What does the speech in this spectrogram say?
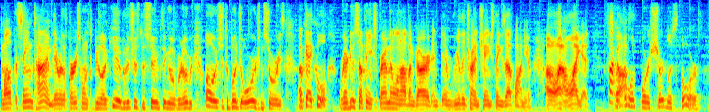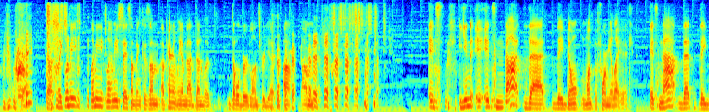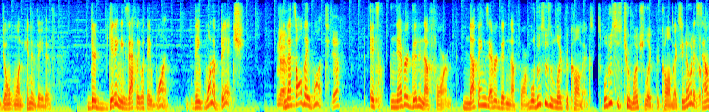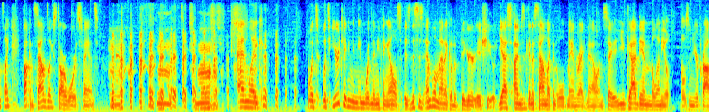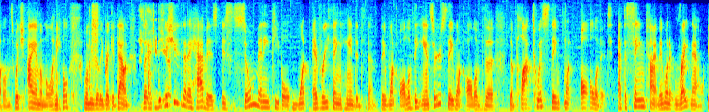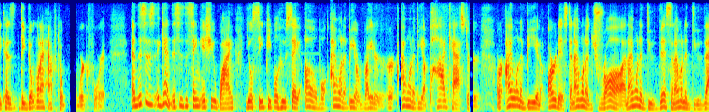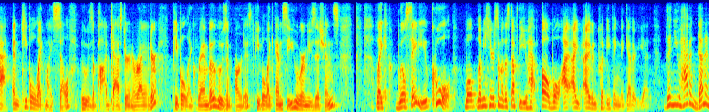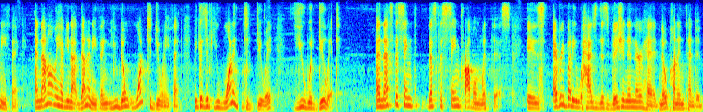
While at the same time, they were the first ones to be like, yeah, but it's just the same thing over and over. Oh, it's just a bunch of origin stories. Okay, cool. We're going to do something experimental and avant garde and, and really trying to change things up on you. Oh, I don't like it. Fuck off. want more shirtless Thor. right? Yeah, like let me let me let me say something because I'm apparently I'm not done with Double Bird Lunsford yet. Uh, um, it's you know, it's not that they don't want the formulaic. It's not that they don't want innovative. They're getting exactly what they want. They want a bitch, Yeah. and that's all they want. Yeah. It's never good enough for them. Nothing's ever good enough for them. Well, this isn't like the comics. Well, this is too much like the comics. You know what it sounds like? Fucking sounds like Star Wars fans. and like what's what's irritating to me more than anything else is this is emblematic of a bigger issue. Yes, I'm going to sound like an old man right now and say you goddamn millennials and your problems, which I am a millennial when we really break it down. But the issue that I have is is so many people want everything handed to them. They want all of the answers, they want all of the the plot twists, they want all of it at the same time. They want it right now because they don't want to have to work for it. And this is again, this is the same issue why you'll see people who say, "Oh, well, I want to be a writer or I want to be a podcaster or I want to be an artist and I want to draw and I want to do this and I want to do that." And people like myself, who is a podcaster and a writer, people like Rambo, who's an artist, people like MC who are musicians, like will say to you, "Cool. Well, let me hear some of the stuff that you have." "Oh, well, I I, I haven't put anything together yet." Then you haven't done anything. And not only have you not done anything, you don't want to do anything because if you wanted to do it, you would do it. And that's the same that's the same problem with this is everybody has this vision in their head, no pun intended,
